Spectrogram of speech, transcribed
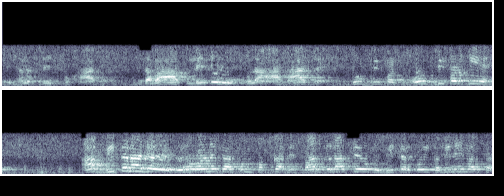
इतना तेज बुखार दवा आप लेते नहीं, खुला आकाश है, धूप भी पड़, ओस भी पड़ती है। आप भीतर आ जाए विनोवाने का तुम पक्का विश्वास दिलाते हो कि भीतर कोई कभी नहीं मरता।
